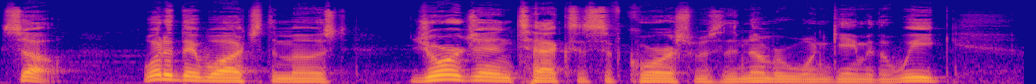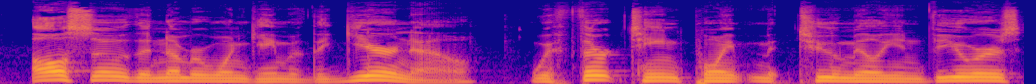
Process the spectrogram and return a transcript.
So, what did they watch the most? Georgia and Texas, of course, was the number one game of the week. Also, the number one game of the year now, with 13.2 million viewers,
